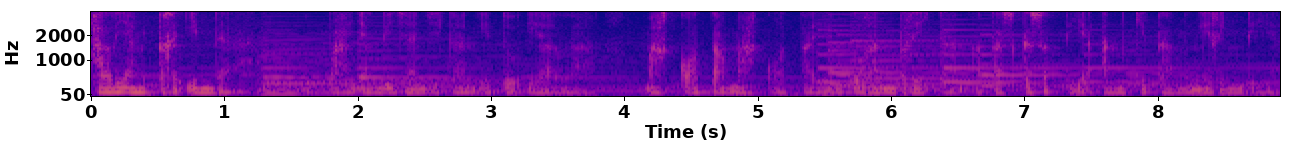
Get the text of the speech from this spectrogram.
hal yang terindah? Upah yang dijanjikan itu ialah mahkota-mahkota yang Tuhan berikan atas kesetiaan kita mengiring dia.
